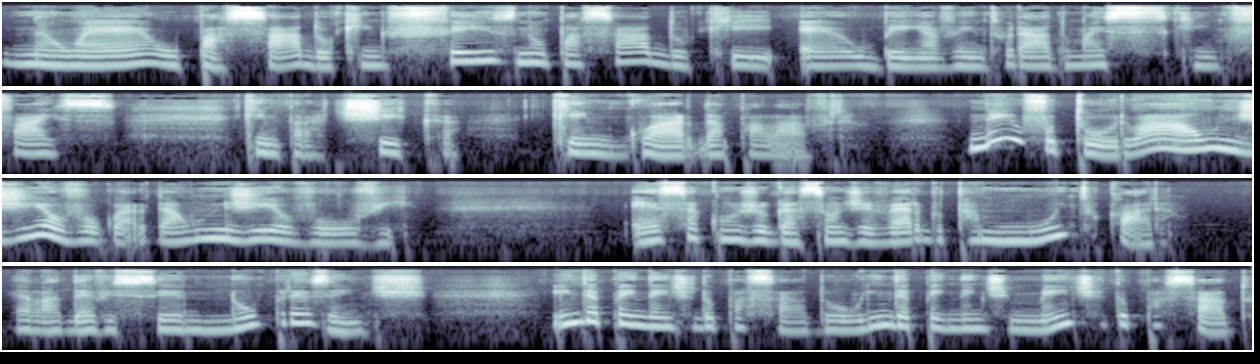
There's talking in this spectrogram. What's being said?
Não é o passado, quem fez no passado que é o bem-aventurado, mas quem faz, quem pratica, quem guarda a palavra. Nem o futuro, ah, um dia eu vou guardar, um dia eu vou ouvir. Essa conjugação de verbo está muito clara. Ela deve ser no presente, independente do passado ou independentemente do passado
